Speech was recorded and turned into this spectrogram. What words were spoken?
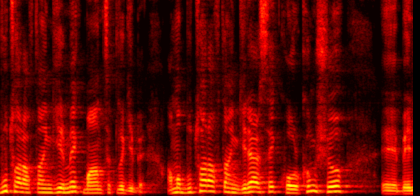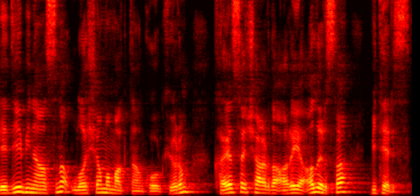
bu taraftan girmek mantıklı gibi. Ama bu taraftan girersek korkum şu e, belediye binasına ulaşamamaktan korkuyorum. Kaya saçar araya alırsa biteriz.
